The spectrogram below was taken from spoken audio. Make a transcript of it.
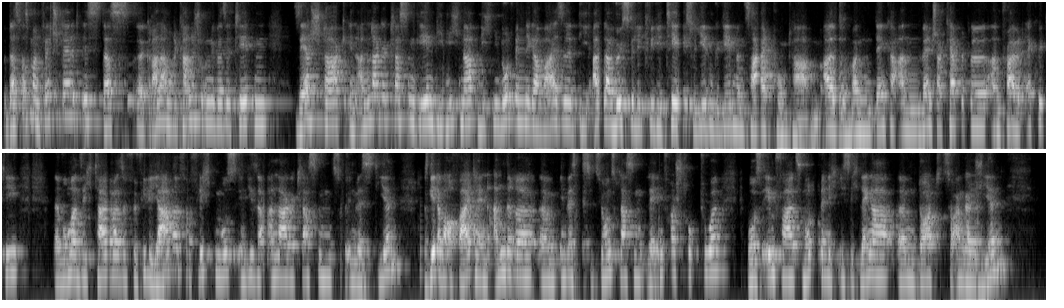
Das, was man feststellt, ist, dass äh, gerade amerikanische Universitäten sehr stark in Anlageklassen gehen, die nicht, nicht notwendigerweise die allerhöchste Liquidität zu jedem gegebenen Zeitpunkt haben. Also man denke an Venture Capital, an Private Equity. Äh, wo man sich teilweise für viele Jahre verpflichten muss, in diese Anlageklassen zu investieren. Das geht aber auch weiter in andere ähm, Investitionsklassen der Infrastruktur, wo es ebenfalls notwendig ist, sich länger ähm, dort zu engagieren.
